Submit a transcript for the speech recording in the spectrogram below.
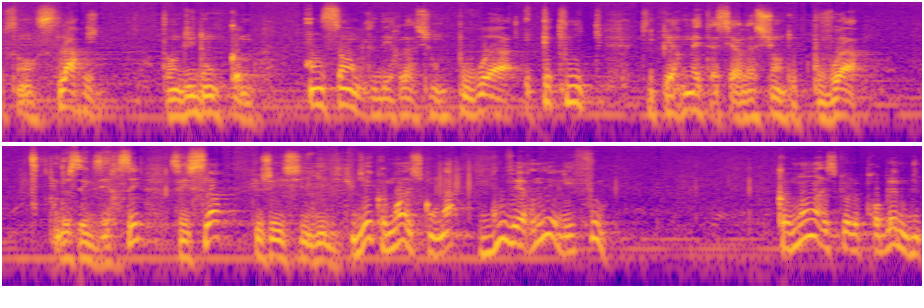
au sens large, entendu donc comme ensemble des relations de pouvoir et techniques qui permettent à ces relations de pouvoir de s'exercer. C'est cela que j'ai essayé d'étudier. Comment est-ce qu'on a gouverné les fous? Comment est-ce que le problème du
